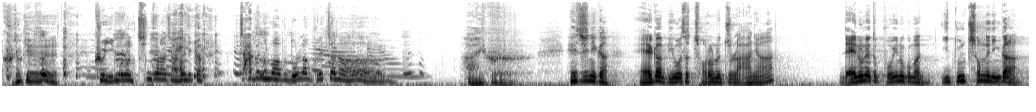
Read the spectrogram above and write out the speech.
그러게. 그 이모는 친절하지 않으니까 작은 이모하고 놀라고 그랬잖아. 아이고, 혜진이가 애가 미워서 저러는 줄 아냐? 내 눈에도 보이는구만, 이 눈치 없는 인간아. 아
